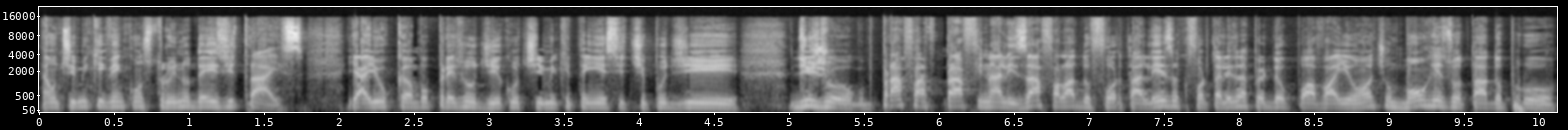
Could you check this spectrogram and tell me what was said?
É um time que vem construindo desde trás. E aí o campo prejudica o time que tem esse tipo de, de jogo. Pra finalizar, falar do Fortaleza, que o Fortaleza perdeu pro Havaí ontem, um bom resultado pro,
